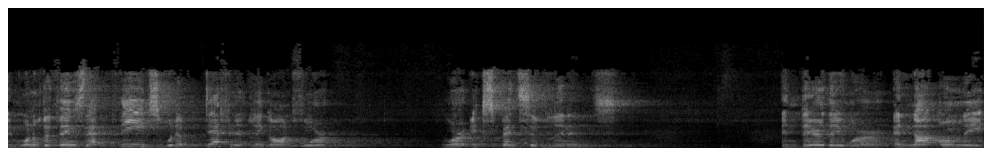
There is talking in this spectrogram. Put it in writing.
And one of the things that thieves would have definitely gone for were expensive linens. And there they were. And not only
